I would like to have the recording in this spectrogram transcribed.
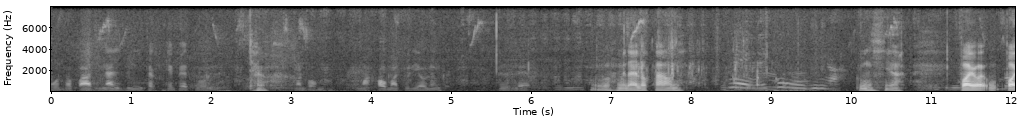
เดี๋ยวเดี๋ยวเดี๋ยวเดี๋ยวเดี๋ยวเดี๋ยวเดี๋ยววนมาปลาที่ไหนที่นี่ถ้าเก็บเพชรตัวนี้ครับมันบอกมาเข้ามาตัวเดียวนึงตื้นแล้วโอ้ไม่ได้ล็อกปลานี่นี่ไอ้กุ้งเหี่ยกุ้งเหี่ยปล่อยไว้ปล่อย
